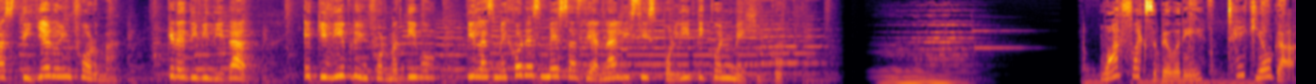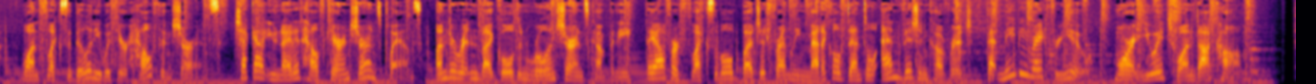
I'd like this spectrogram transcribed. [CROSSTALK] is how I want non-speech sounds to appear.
Astillero Informa, credibilidad, equilibrio informativo y las mejores mesas de análisis político en México. Want flexibility? Take yoga. Want flexibility with your health insurance? Check out United Healthcare Insurance Plans. Underwritten by Golden Rule Insurance Company, they offer flexible, budget friendly medical, dental, and vision coverage that may be right for you. More at uh1.com.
